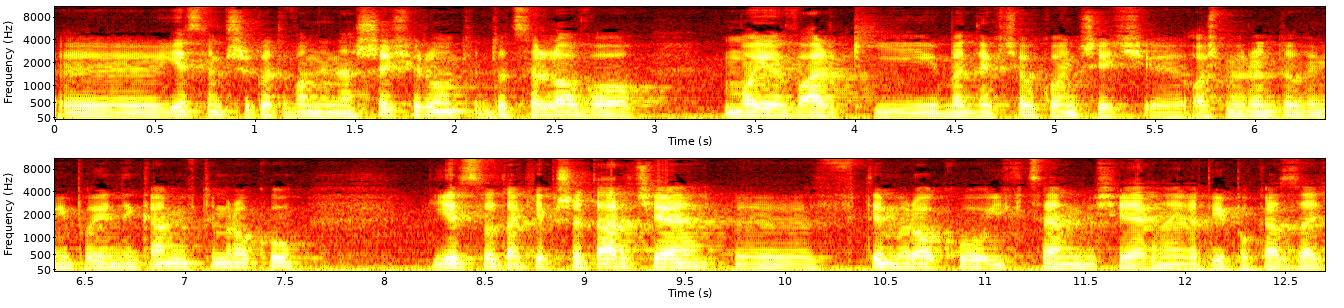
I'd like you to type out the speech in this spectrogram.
Y, Jestem przygotowany na 6 rund. Docelowo moje walki będę chciał kończyć 8-rundowymi pojedynkami w tym roku. Jest to takie przetarcie y, w tym roku i chcę się jak najlepiej pokazać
